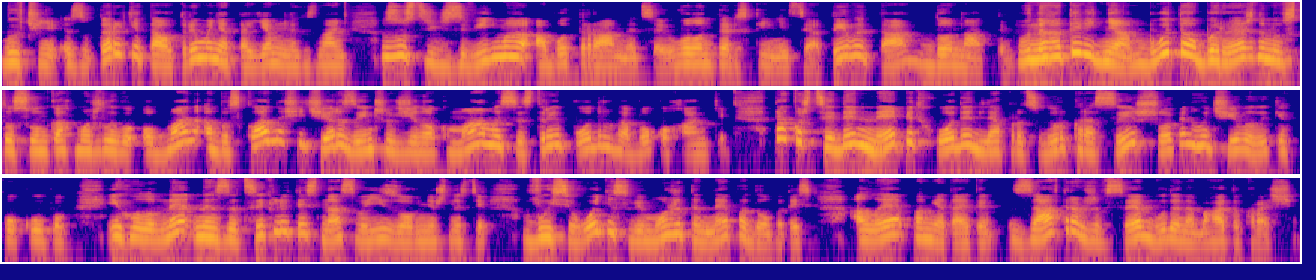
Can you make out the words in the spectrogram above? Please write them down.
вивчення езотерики та отримання таємних знань, зустріч з відьмою або травницею, волонтерські ініціативи та донати. В негативі дня будьте обережними в стосунках, можливо, обман або складнощі через інших жінок, мами, сестри, подруги або коханки. Також цей день не підходить для процедур краси, шопінгу чи великих покупок. І головне, не зациклюйтесь на своїй зовнішності. Ви сьогодні собі можете не подобатись, але пам'ятайте, завтра вже все буде набагато краще.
